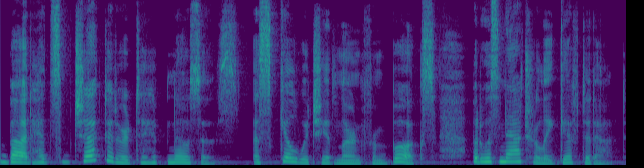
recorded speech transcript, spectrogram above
but had subjected her to hypnosis, a skill which she had learned from books, but was naturally gifted at.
